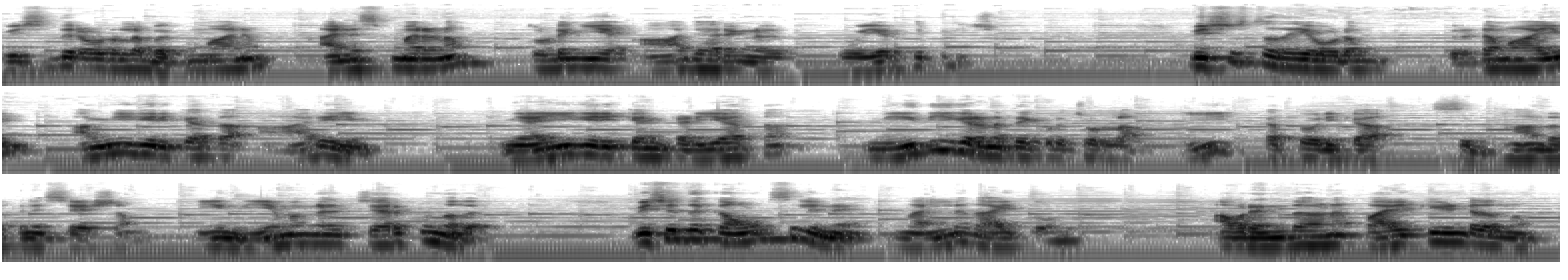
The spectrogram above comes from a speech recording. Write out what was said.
വിശുദ്ധരോടുള്ള ബഹുമാനം അനുസ്മരണം തുടങ്ങിയ ആചാരങ്ങൾ ഉയർത്തിപ്പിടിച്ചു. വിശ്വസ്തയോടും ദൃഢമായും അംഗീകരിക്കാത്ത ആരെയും ന്യായീകരിക്കാൻ കഴിയാത്ത നീതീകരണത്തെക്കുറിച്ചുള്ള ഈ കത്തോലിക്ക സിദ്ധാന്തത്തിന് ശേഷം ഈ നിയമങ്ങൾ ചേർക്കുന്നത് വിശുദ്ധ കൗൺസിലിന് നല്ലതായി തോന്നി. അവർ എന്താണ് പാലിക്കേണ്ടതെന്നും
